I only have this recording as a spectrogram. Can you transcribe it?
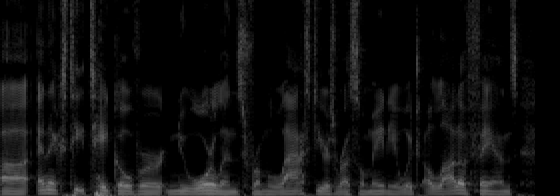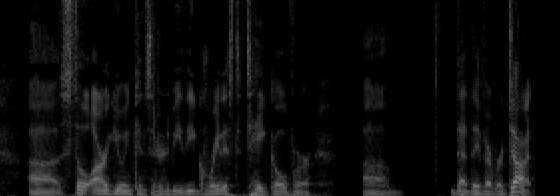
uh, NXT Takeover New Orleans from last year's WrestleMania, which a lot of fans uh, still argue and consider to be the greatest takeover um, that they've ever done.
